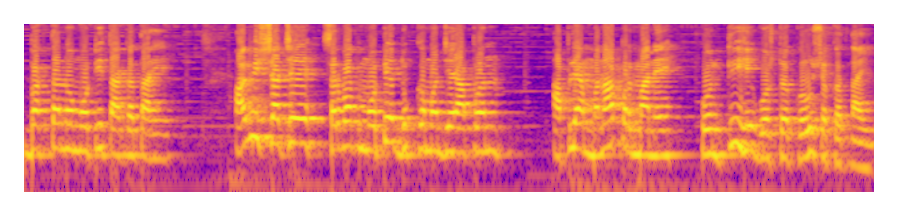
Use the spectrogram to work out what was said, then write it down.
बघताना मोठी ताकद आहे. आयुष्याचे सर्वात मोठे दुःख म्हणजे आपण आपल्या मनाप्रमाणे कोणतीही गोष्ट करू शकत नाही.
